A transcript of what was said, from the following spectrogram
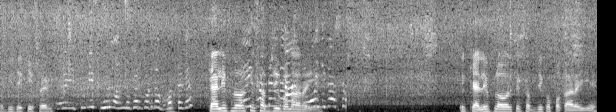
अभी देखिए फ्रेंड्स कैलीफ्लावर की सब्ज़ी बना रही है। एक कैलीफ्लावर की सब्ज़ी को पका रही है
